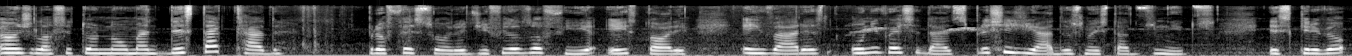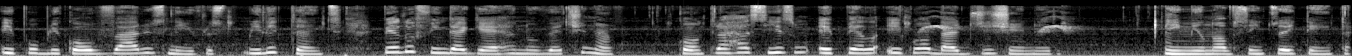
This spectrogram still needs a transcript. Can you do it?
Angela se tornou uma destacada professora de filosofia e história em várias universidades prestigiadas nos Estados Unidos. Escreveu e publicou vários livros militantes pelo fim da guerra no Vietnã, contra racismo e pela igualdade de gênero. Em 1980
